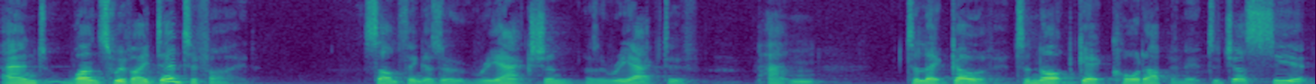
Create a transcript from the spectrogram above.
And once we've identified something as a reaction, as a reactive pattern, to let go of it, to not get caught up in it, to just see it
